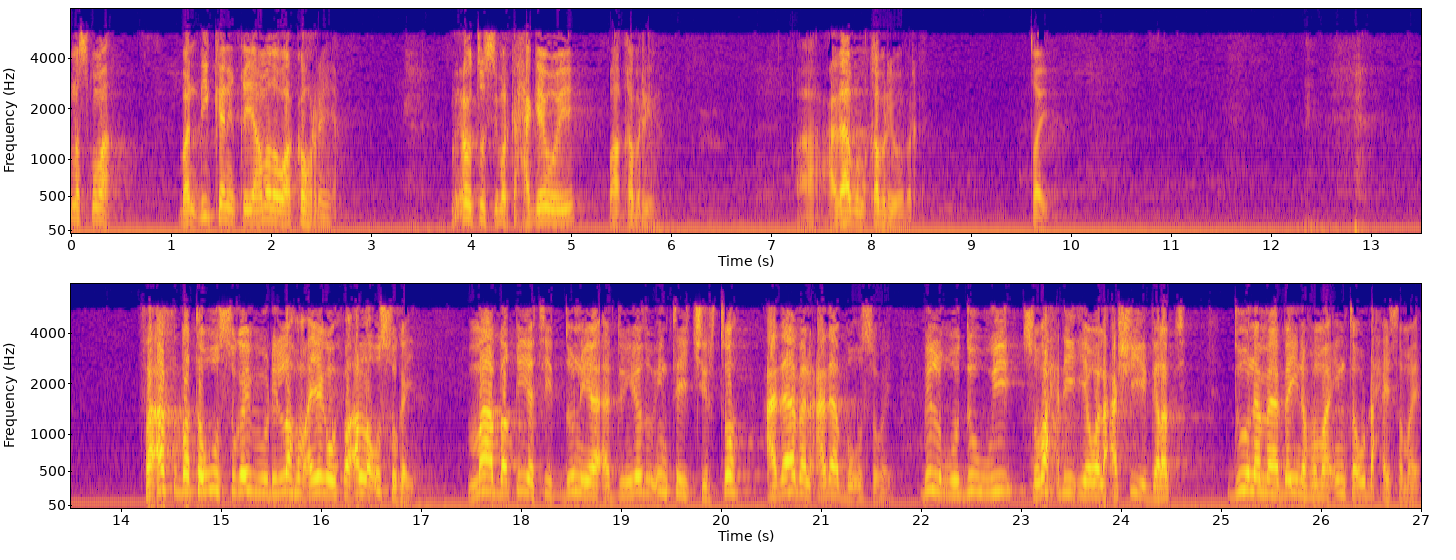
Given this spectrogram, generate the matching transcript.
nas kuma bandhigkani qiyaamada waa ka horreeya. Muxuu tusi marka xaggee weeye? Waa qabriga. Cadaabu lqabri waa marka. Ayib faahbata wuu sugay buu yidhi lahum ayaga wuxuu alla u sugay maa baqiyat اddunyaa adduunyadu intay jirto cadaaban cadaab buu u sugay. Bilguduwi subaxdii iyo walcashiyi galabtii duuna maa baynahumaa inta udhaxaysa maya.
